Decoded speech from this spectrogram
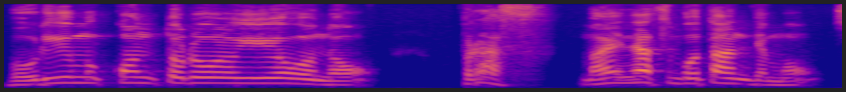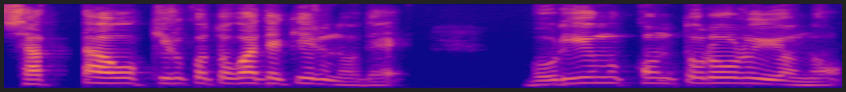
ボリュームコントロール用のプラスマイナスボタンでもシャッターを切ることができるのでボリュームコントロール用の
